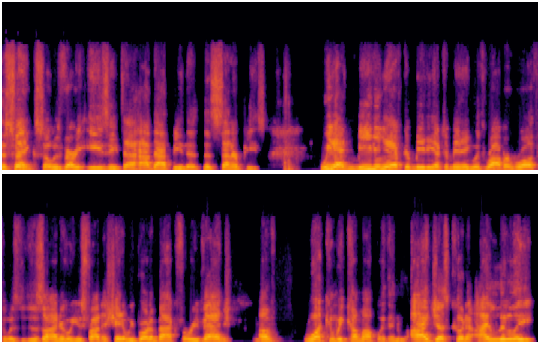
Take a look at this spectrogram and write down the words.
the Sphinx, so it was very easy to have that be the, the centerpiece we had meeting after meeting after meeting with Robert Roth, who was the designer who used Front and Shade, and we brought him back for revenge of what can we come up with. And I just couldn't, I literally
